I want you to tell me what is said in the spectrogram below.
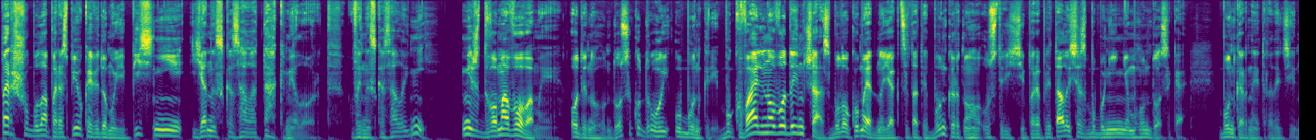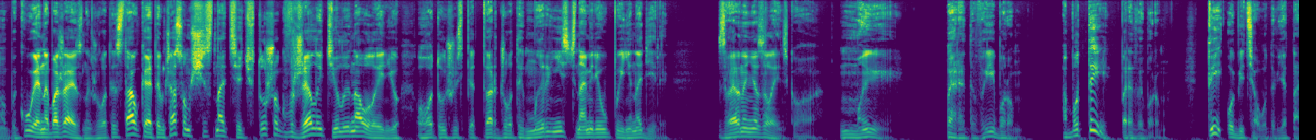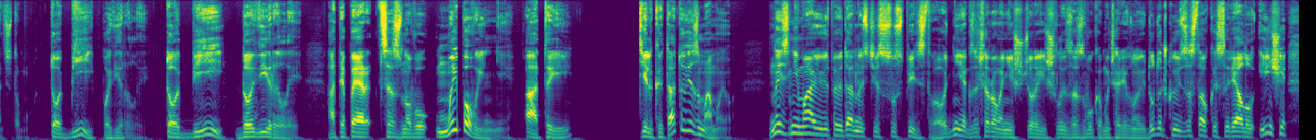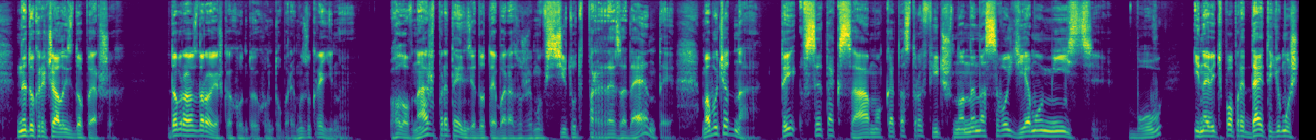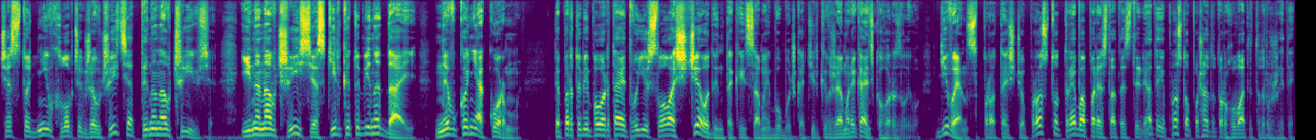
Спершу була переспівка відомої пісні Я не сказала так, мілорд. Ви не сказали ні. Між двома вовами, один у гундосику, другий у бункері. Буквально в один час було кумедно, як цитати бункерного у стрічці перепліталися з бубонінням гундосика. Бункерний традиційно бикує, не бажає знижувати ставки, а тим часом 16 птушок вже летіли на оленю, готуючись підтверджувати мирність намірів пині на ділі. Звернення Зеленського. Ми перед вибором. Або ти перед вибором. Ти обіцяв у 19-му. Тобі повірили. Тобі довірили. А тепер це знову ми повинні, а ти? Тільки татові з мамою. Не знімаю відповідальності з суспільства. Одні, як зачаровані щури, йшли за звуками чарівною дудочкою з заставки серіалу, інші не докричались до перших. Доброго здоров'ячка, хунту і хунтубери, ми з Україною. Головна ж претензія до тебе, раз уже ми всі тут президенти, мабуть, одна. Ти все так само катастрофічно не на своєму місці був, і навіть попри дайте йому ще сто днів, хлопчик же вчиться, ти не навчився. І не навчися, скільки тобі не дай, не в коня корм. Тепер тобі повертає твої ж слова ще один такий самий бубочка, тільки вже американського розливу. Дівенс про те, що просто треба перестати стріляти і просто почати торгувати та дружити.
